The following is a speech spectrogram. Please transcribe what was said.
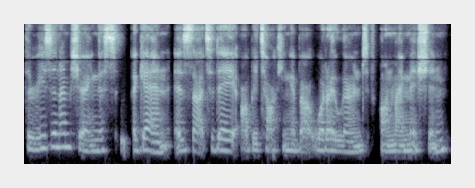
The reason I'm sharing this again is that today I'll be talking about what I learned on my mission.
